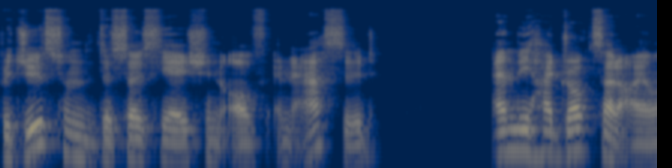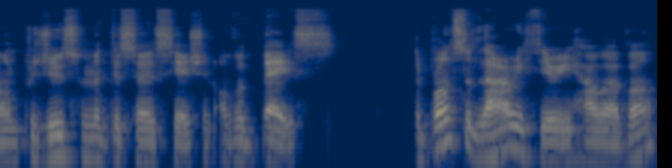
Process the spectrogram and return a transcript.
produced from the dissociation of an acid and the hydroxide ion produced from the dissociation of a base. The Bronsted-Lowry theory, however,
